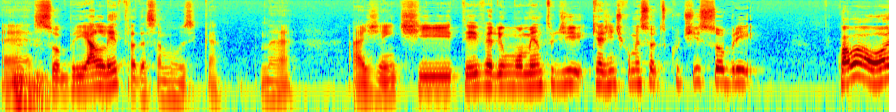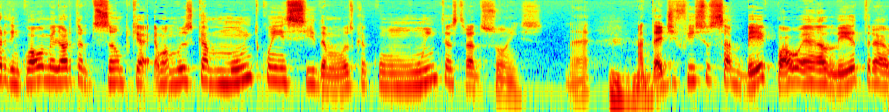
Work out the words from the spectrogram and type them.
É, uhum. Sobre a letra dessa música, né? A gente teve ali um momento de que a gente começou a discutir sobre qual a ordem, qual a melhor tradução, porque é uma música muito conhecida, uma música com muitas traduções, né? Uhum. Até é difícil saber qual é a letra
